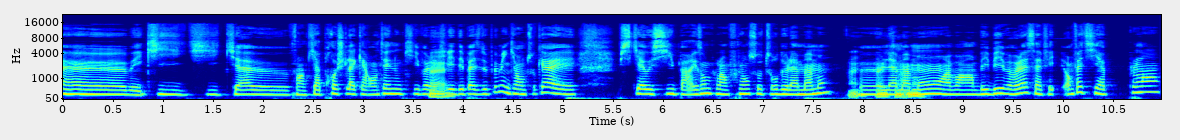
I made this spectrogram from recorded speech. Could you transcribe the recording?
Euh, mais qui qui qui a, euh, enfin, qui approche la quarantaine ou qui voilà, Ouais. qui les dépasse de peu, mais qui en tout cas, est, puisqu'il y a aussi, par exemple, l'influence autour de la maman, Ouais, Euh, ouais, la maman, avoir un bébé. ben voilà, ça fait. En fait, il y a plein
